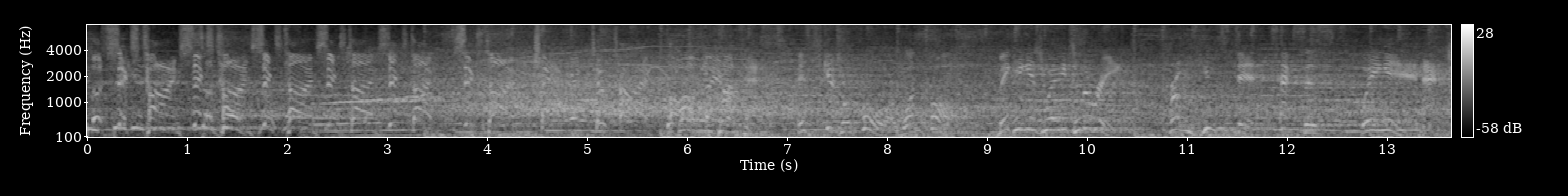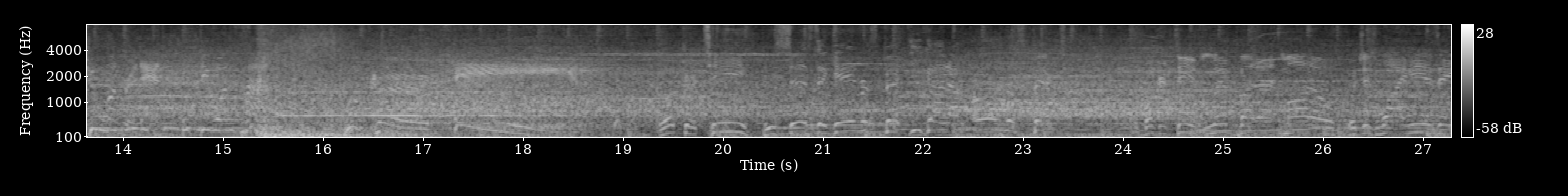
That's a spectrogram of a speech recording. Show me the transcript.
The six-time, six-time, six-time, six-time, six-time, six-time champion, two-time The Hall of following contest is scheduled for one fall. Making his way to the ring from Houston, Texas, weighing in at 251 pounds, Booker T. Booker T, he says to gain respect, you gotta earn respect. Booker T has lived by that motto, which is why he is a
